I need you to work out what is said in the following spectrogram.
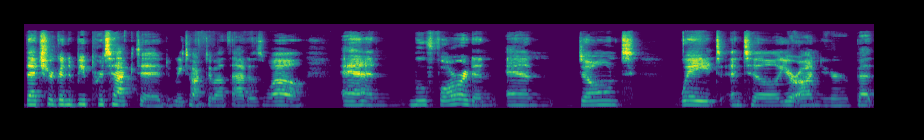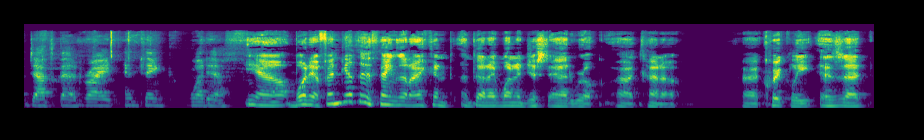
that you're going to be protected. We talked about that as well. And move forward and and don't wait until you're on your be- deathbed, right? And think, what if? Yeah, what if? And the other thing that I can that I want to just add real uh, kind of uh, quickly is that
